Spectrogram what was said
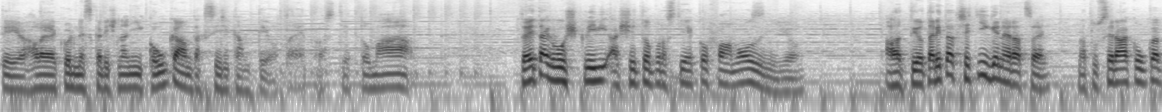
Ty jo, ale jako dneska, když na ní koukám, tak si říkám, ty jo, to je prostě, to má... To je tak vošklivý, až je to prostě jako famózní, jo. Ale ty tady ta třetí generace, na tu se dá koukat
